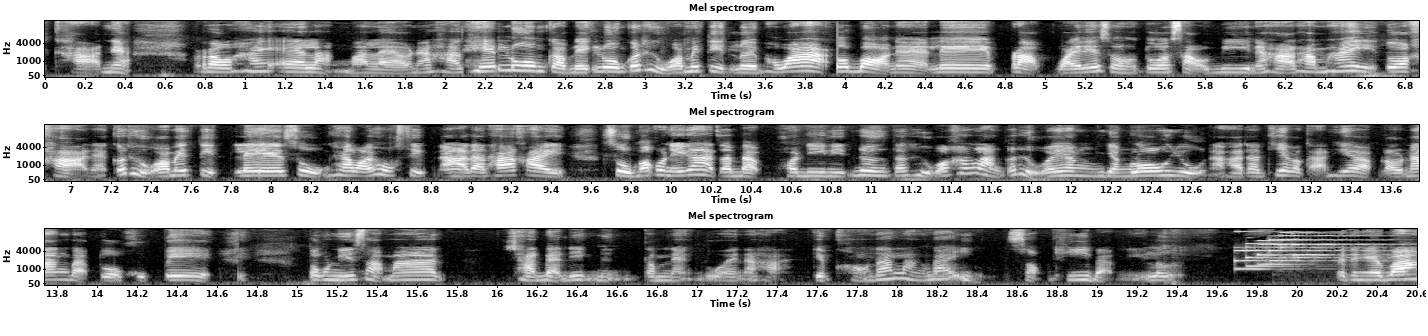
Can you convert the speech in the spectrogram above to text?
S ค่ะเนี่ยเราให้แอร์หลังมาแล้วนะคะ เทสรวมกับเล็กรวมก็ถือว่าไม่ติดเลยเพราะว่าตัวเบาะเนี่ยเลปรับไว้ในส่วนของตัวเสาบีนะคะทำให้ตัวขาเนี่ยก็ถือว่าไม่ติดเลสูงแค่160นะคะแต่ถ้าใครสูงมากกว่านี้ก็อาจจะแบบพอดีนิดนึงแต่ถือว่าข้างหลังก็ถือว่ายังยังโล่งอยู่นะคะแต่เทียบกับการที่แบบเรานั่งแบบตัวคูเป้ตรงนี้สามารถชาร์จแบตอีกหนึ่งตำแหน่งด้วยนะคะ เก็บของด้านหลังได้อีกสองที่แบบนี้เลย เป็นยังไงบ้าง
